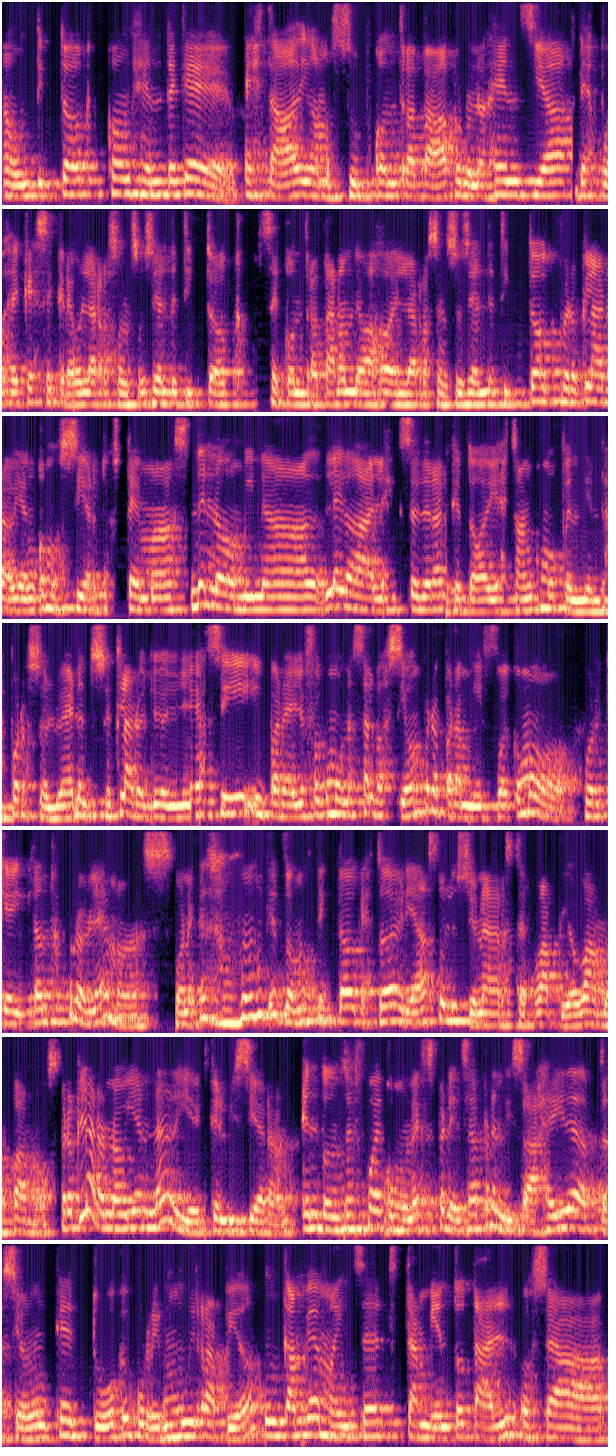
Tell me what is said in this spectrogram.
a un TikTok con gente que estaba, digamos, subcontratada por una agencia después de que se creó la razón social de TikTok, se contrataron debajo de la razón social de TikTok, pero claro, habían como ciertos temas de nómina, legales, etcétera, que todavía están como pendientes por resolver. Entonces, claro, yo llegué así y para ellos fue como una salvación, pero para mí fue como, porque hay tantos problemas? Pone que somos, que somos TikTok, esto debería solucionarse rápido, vamos, vamos. Pero claro, no había nadie que lo hiciera. Entonces fue como una experiencia de aprendizaje y de adaptación que tuvo que ocurrir muy rápido. Un cambio de mindset también total. O sea,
